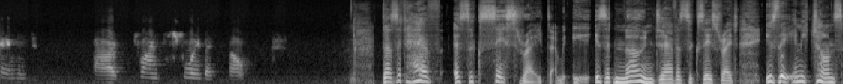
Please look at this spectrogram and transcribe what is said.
and uh, try and destroy that cell. Does it have a success rate? I mean, is it known to have a success rate? Is there any chance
